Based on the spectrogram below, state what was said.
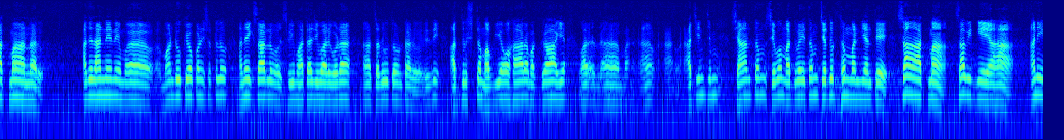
ఆత్మ అన్నారు. అదే దాన్ని నేను, మాండూక్యోపనిషత్తులు అనేక సార్లు శ్రీ మాతాజీ వారు కూడా చదువుతూ ఉంటారు. ఇది అదృష్టం అవ్యవహారం అగ్రాహ్య అచించం శాంతం శివం అద్వైతం చతుర్థం మన్యంతే. స ఆత్మ స విజ్ఞేయ అని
